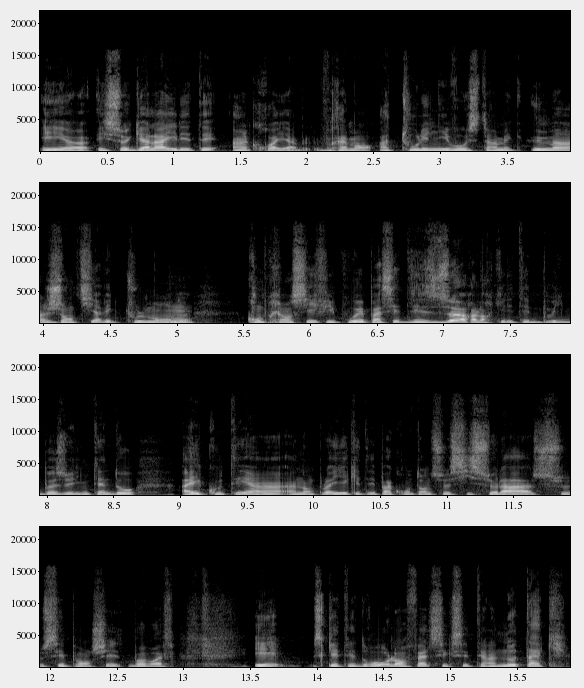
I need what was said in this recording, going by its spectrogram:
Et, euh, et ce gars-là, il était incroyable. Vraiment, à tous les niveaux. C'était un mec humain, gentil avec tout le monde. Mm. Compréhensif, il pouvait passer des heures alors qu'il était big boss de Nintendo à écouter un, un employé qui n'était pas content de ceci, cela, se s'épancher. Bon, bref. Et ce qui était drôle, en fait, c'est que c'était un otak.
